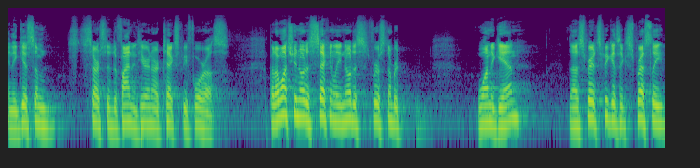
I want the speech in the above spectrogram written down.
and he gives some, starts to define it here in our text before us. But I want you to notice, secondly, notice verse number one again. Now, the Spirit speaketh expressly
